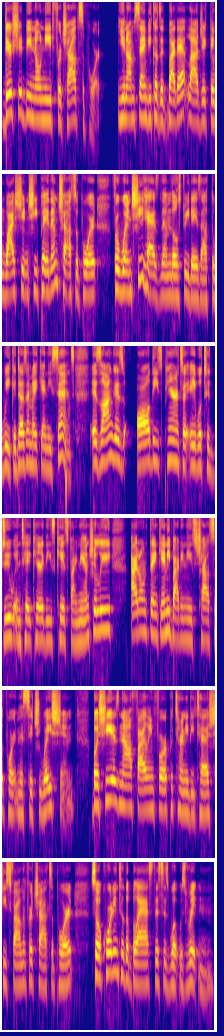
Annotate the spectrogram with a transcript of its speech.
there should be no need for child support. You know what I'm saying? Because it, by that logic, then why shouldn't she pay them child support for when she has them those three days out the week? It doesn't make any sense. As long as all these parents are able to do and take care of these kids financially, I don't think anybody needs child support in this situation. But she is now filing for a paternity test. She's filing for child support. So, according to the blast, this is what was written.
